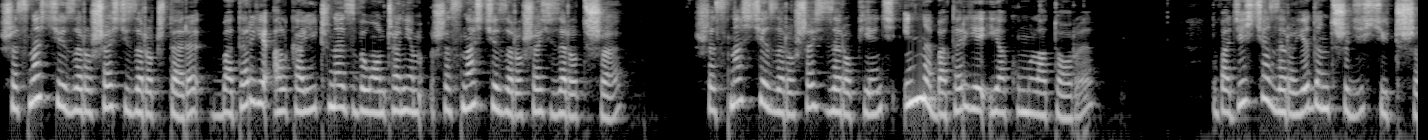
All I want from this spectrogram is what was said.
160604 baterie alkaiczne z wyłączeniem 160603 160605 inne baterie i akumulatory 200133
